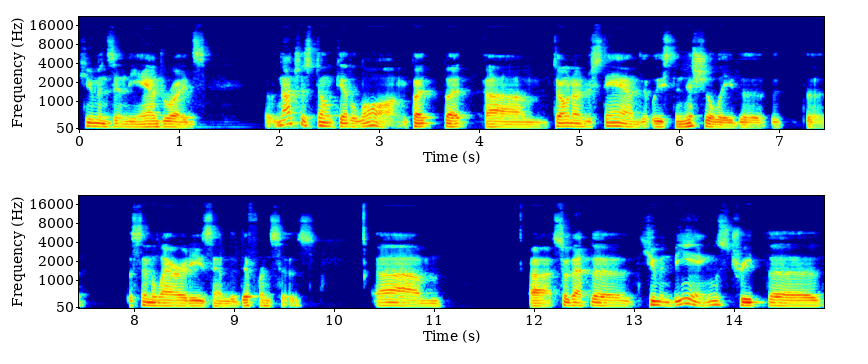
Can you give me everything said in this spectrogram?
humans and the androids not just don't get along, but but um, don't understand at least initially the the, the, similarities and the differences. Um, uh, so that the human beings treat the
